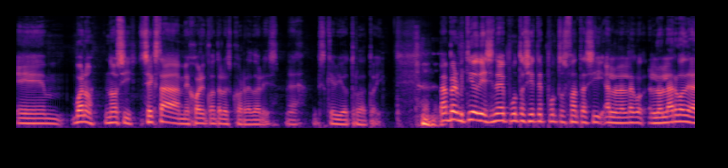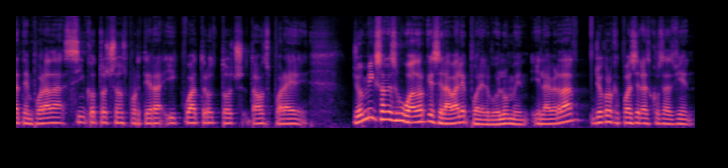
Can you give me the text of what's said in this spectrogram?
Em, bueno, no, sí, sexta mejor en contra de los corredores. Ah, es que vi otro dato ahí. han permitido 19.7 puntos fantasy a lo, largo, a lo largo de la temporada, 5 touchdowns por tierra y 4 touchdowns por aire. John Mixon es un jugador que se la vale por el volumen y la verdad yo creo que puede hacer las cosas bien,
